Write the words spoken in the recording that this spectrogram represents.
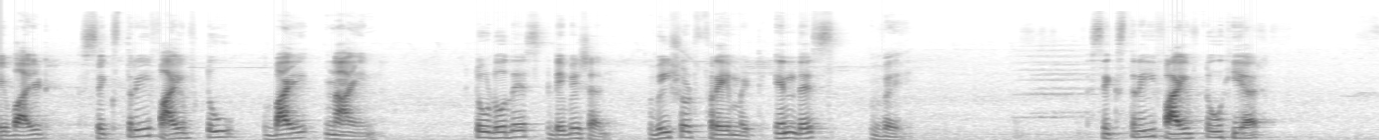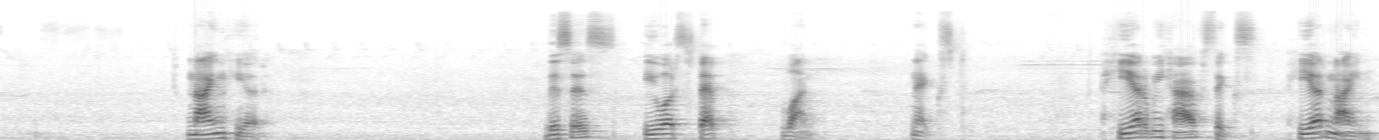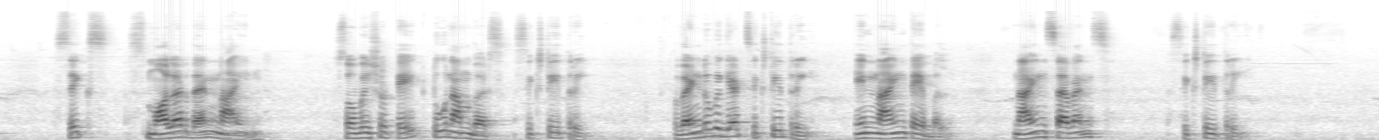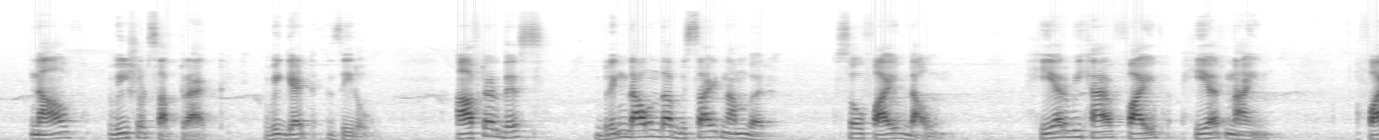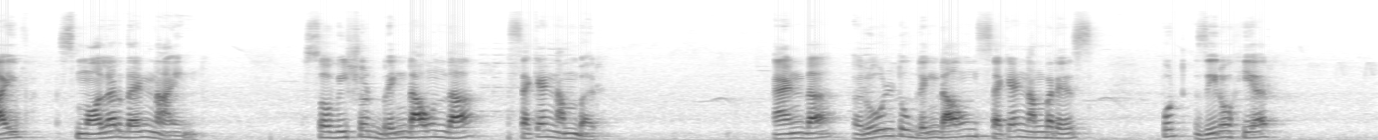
divide 6352 by 9. To do this division, we should frame it in this way. 6352 here, 9 here. This is your step 1. Next, here we have 6, here 9. 6 smaller than 9. So we should take two numbers 63. When do we get 63? In 9 table. 9 sevens 63. Now we should subtract. We get 0. After this, bring down the beside number. So 5 down. Here we have 5, here 9. 5 smaller than 9. So we should bring down the second number. And the rule to bring down second number is put 0 here.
